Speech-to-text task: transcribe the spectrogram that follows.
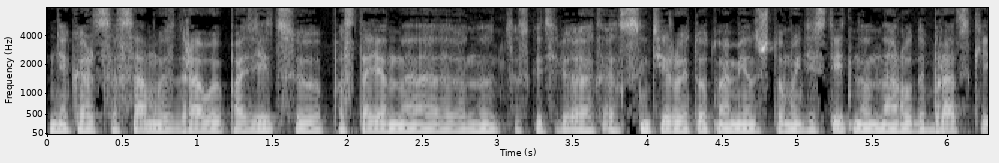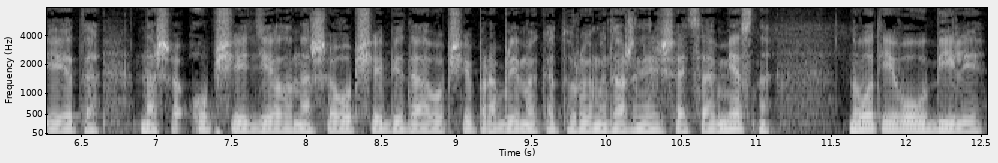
мне кажется, самую здравую позицию, постоянно ну, так сказать, акцентируя тот момент, что мы действительно народы братские, это наше общее дело, наша общая беда, общая проблема, которую мы должны решать совместно. Но вот его убили,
